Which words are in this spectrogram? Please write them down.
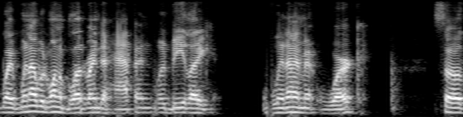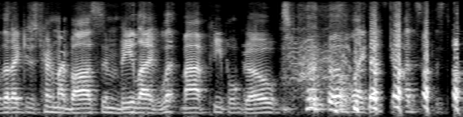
like when I would want a blood rain to happen would be like when I'm at work, so that I could just turn to my boss and be like, "Let my people go." like that's God saying,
